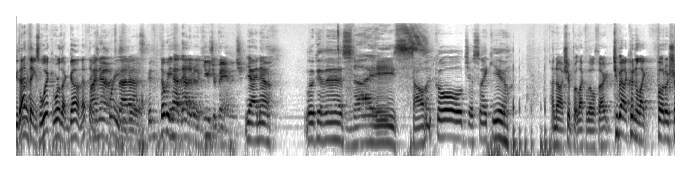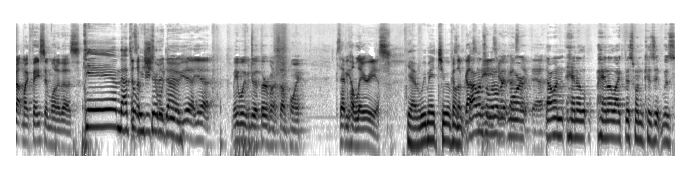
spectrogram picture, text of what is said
Dude, that thing's wicked. Where's that gun? That thing's I know, crazy badass. good. If Nobody had that. It'd been a huge advantage. Yeah, I know. Look at this. Nice. Solid gold, just like you. I know. I should put like a little. Th- Too bad I couldn't like Photoshop my face in one of those. Damn, that's, That's what we should have done. do. Yeah, yeah. Maybe we'll even do a third one at some point. Cause that'd be hilarious. Yeah, we made two of them. I've got That some one's a little bit more. like that. one Hannah Hannah liked this one because it was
